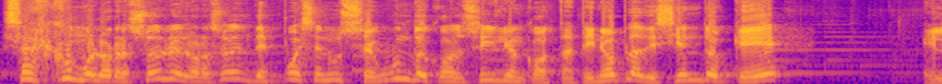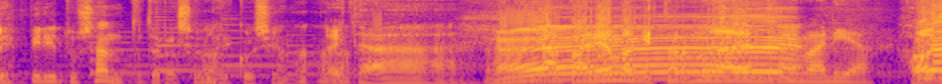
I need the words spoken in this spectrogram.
¿Sabes cómo lo resuelve? Lo resuelve después en un segundo concilio en Constantinopla diciendo que el Espíritu Santo te resuelve la discusión. Ahí está. La paloma que estornuda dentro de María. La.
